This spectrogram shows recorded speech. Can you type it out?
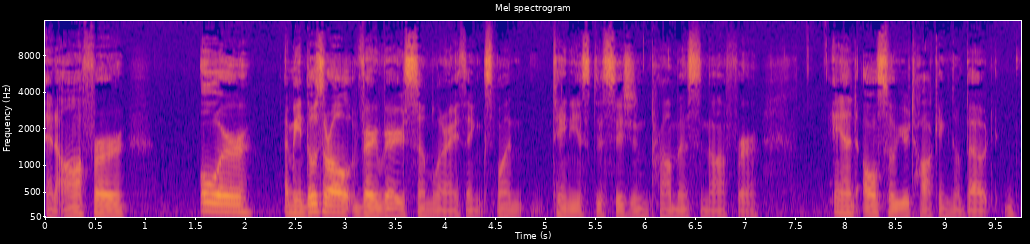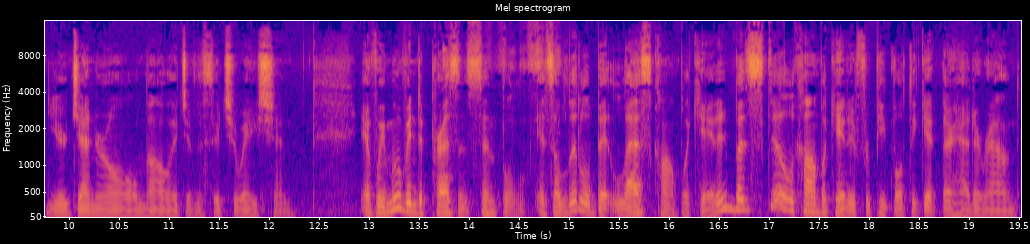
an offer, or I mean, those are all very very similar. I think spontaneous decision, promise, and offer and also you're talking about your general knowledge of the situation. If we move into present simple, it's a little bit less complicated, but still complicated for people to get their head around.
